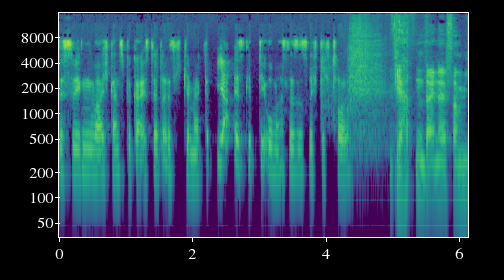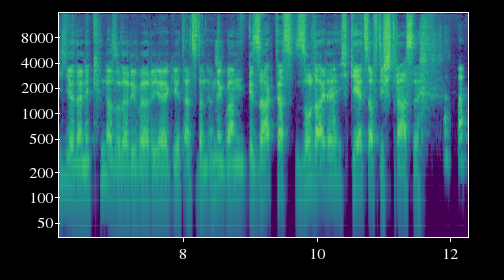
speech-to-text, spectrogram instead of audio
deswegen war ich ganz begeistert, als ich gemerkt habe, ja, es gibt die Omas, das ist richtig toll. Wie hatten deine Familie, deine Kinder so darüber reagiert, als du dann irgendwann gesagt hast, so Leute, ich gehe jetzt auf die Straße?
